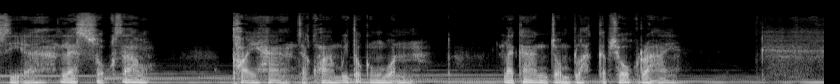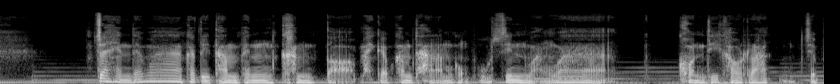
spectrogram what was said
เสียและโศกเศร้า ถอยห่างจากความวิตกกังวล และการจมปลักกับโชคร้าย จะเห็นได้ว่าคติธรรมเป็นคำตอบให้กับคำถามของผู้สิ้นหวังว่า คนที่เขารักจะไป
